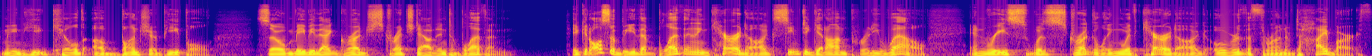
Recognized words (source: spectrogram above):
I mean, he'd killed a bunch of people. So maybe that grudge stretched out into Blethyn. It could also be that Blethyn and Caradog seemed to get on pretty well, and Rhys was struggling with Caradog over the throne of Deheubarth.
